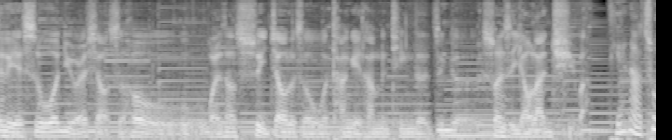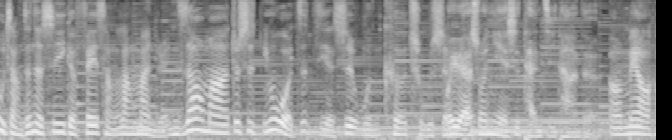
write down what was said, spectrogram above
那个也是我女儿小时候晚上睡觉的时候，我弹给他们听的，这个算是摇篮曲吧。天哪，处长真的是一个非常浪漫的人，你知道吗？就是因为我自己也是文科出身，我以为说你也是弹吉他的。哦，没有，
